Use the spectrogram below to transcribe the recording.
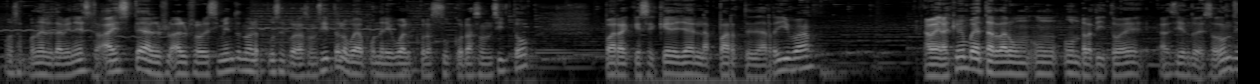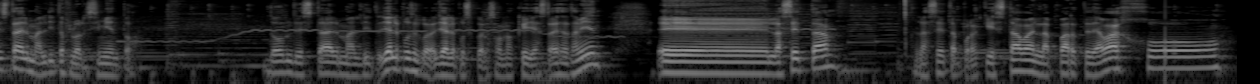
Vamos a ponerle también esto. A este, al, florecimiento no le puse corazoncito. Lo voy a poner igual su corazoncito. Para que se quede ya en la parte de arriba. A ver, aquí me voy a tardar un, ratito, eh, haciendo eso. ¿Dónde está el maldito florecimiento? ¿Dónde está el maldito? Ya le puse, ya le puse corazón, ok, ya está esa también. Eh, la Z. La Z por aquí estaba en la parte de abajo.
